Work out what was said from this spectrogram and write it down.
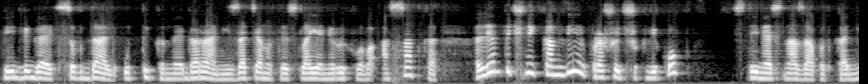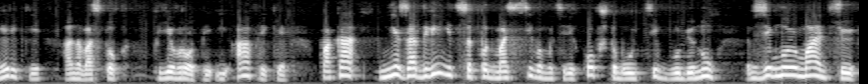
передвигается вдаль, утыканная горами и затянутая слоями рыхлого осадка, Ленточный конвейер прошедших веков, стремясь на запад к Америке, а на восток к Европе и Африке, пока не задвинется под массивом материков, чтобы уйти в глубину, в земную мантию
